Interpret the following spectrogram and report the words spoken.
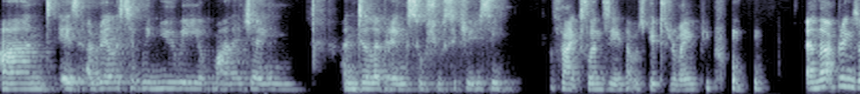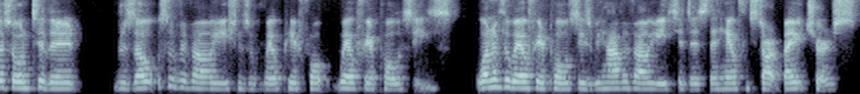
and is a relatively new way of managing and delivering social security. Thanks, Linsay. That was good to remind people. and that brings us on to the results of evaluations of welfare, welfare policies. One of the welfare policies we have evaluated is the Healthy Start vouchers.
